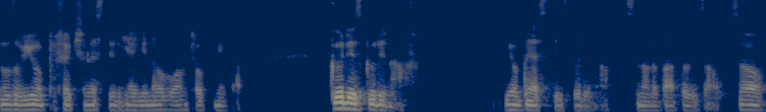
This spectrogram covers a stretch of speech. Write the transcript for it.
those of you are perfectionists in here you know who i'm talking about good is good enough your best is good enough it's not about the result so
